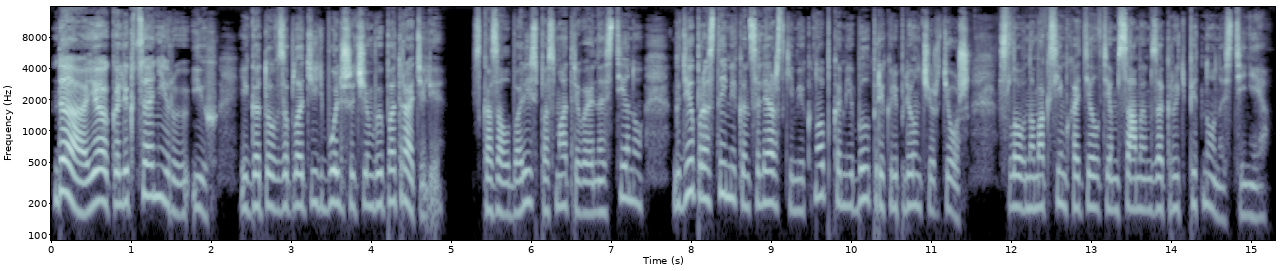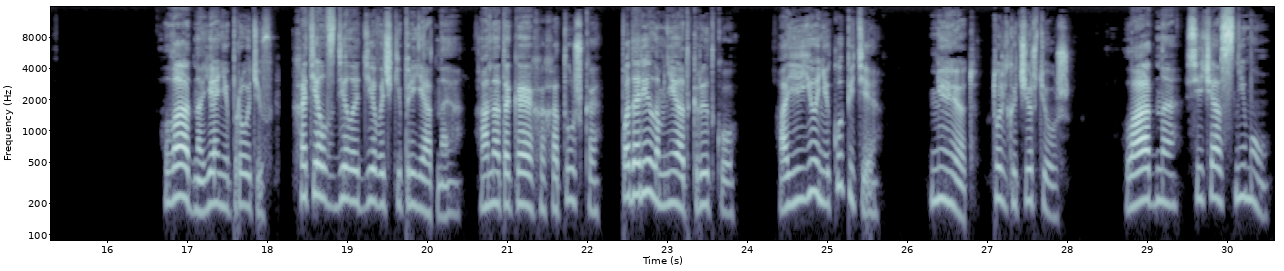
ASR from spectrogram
«Да, я коллекционирую их и готов заплатить больше, чем вы потратили», — сказал Борис, посматривая на стену, где простыми канцелярскими кнопками был прикреплен чертеж, словно Максим хотел тем самым закрыть пятно на стене. «Ладно, я не против. Хотел сделать девочке приятное. Она такая хохотушка. Подарила мне открытку. А ее не купите?» «Нет, только чертеж». Ладно, сейчас сниму.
